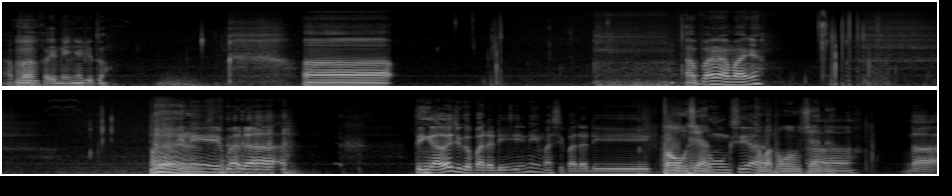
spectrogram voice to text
apa Hmm. ke ininya gitu eh apa namanya pada ini pada tinggalnya juga pada di ini masih pada di Pengungsian. pengungsian Tempat pengungsian ya. Eh, nggak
